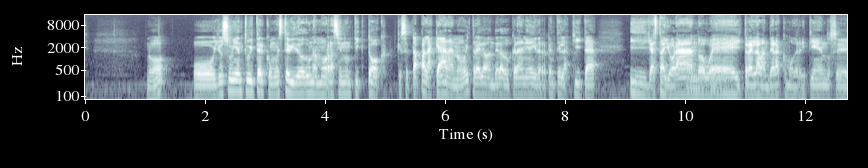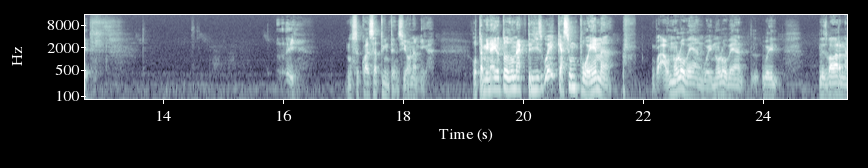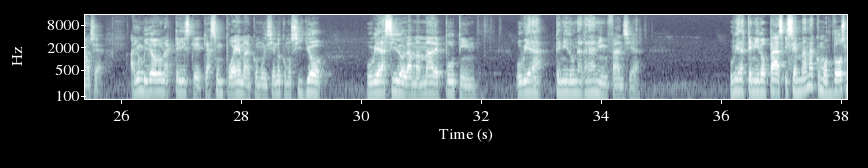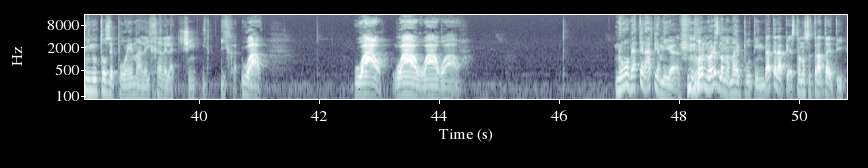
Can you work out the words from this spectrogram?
¿No? O yo subí en Twitter como este video de una morra haciendo un TikTok que se tapa la cara, ¿no? Y trae la bandera de Ucrania y de repente la quita y ya está llorando, güey. Y trae la bandera como derritiéndose. no sé cuál sea tu intención, amiga. O también hay otro de una actriz, güey, que hace un poema. Wow, no lo vean, güey, no lo vean. Güey, les va a dar náusea. Hay un video de una actriz que, que hace un poema como diciendo como si yo hubiera sido la mamá de Putin, hubiera tenido una gran infancia, hubiera tenido paz. Y se mama como dos minutos de poema la hija de la hija. ¡Wow! ¡Wow! ¡Wow! ¡Wow! ¡Wow! No, ve a terapia, amiga. No, no eres la mamá de Putin. Ve a terapia. Esto no se trata de ti.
